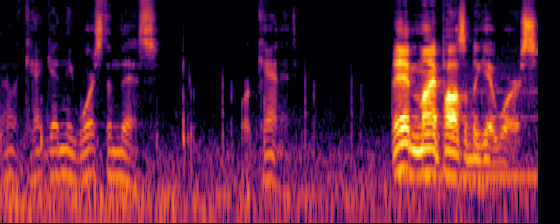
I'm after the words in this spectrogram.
Well, it can't get any worse than this. Or can it? It might possibly get worse.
